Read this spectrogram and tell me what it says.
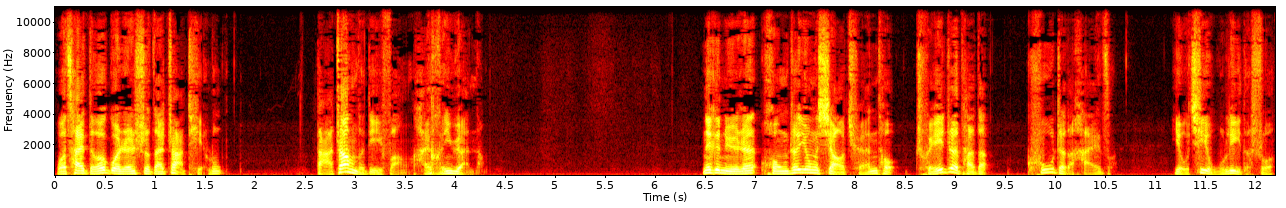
我猜德国人是在炸铁路，打仗的地方还很远呢。那个女人哄着用小拳头捶着她的哭着的孩子，有气无力的说：“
